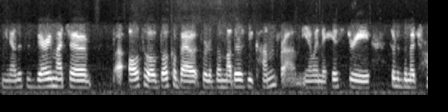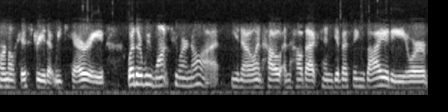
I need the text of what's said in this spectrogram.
You know, this is very much a Uh, also a book about sort of the mothers we come from, you know, in the history, sort of the maternal history that we carry, whether we want to or not, you know, and how and how that can give us anxiety or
